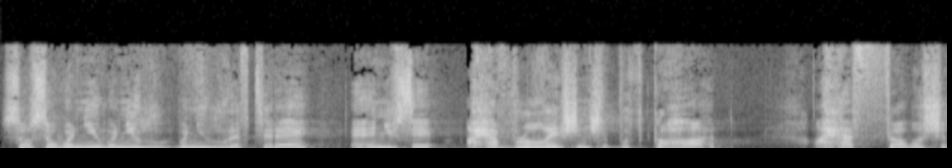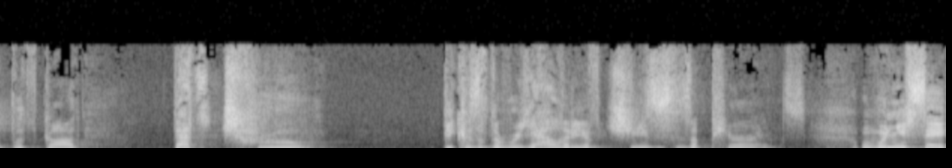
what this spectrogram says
So, so when, you, when, you, when you live today and you say, I have relationship with God, I have fellowship with God, that's true because of the reality of Jesus' appearance. When you say,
